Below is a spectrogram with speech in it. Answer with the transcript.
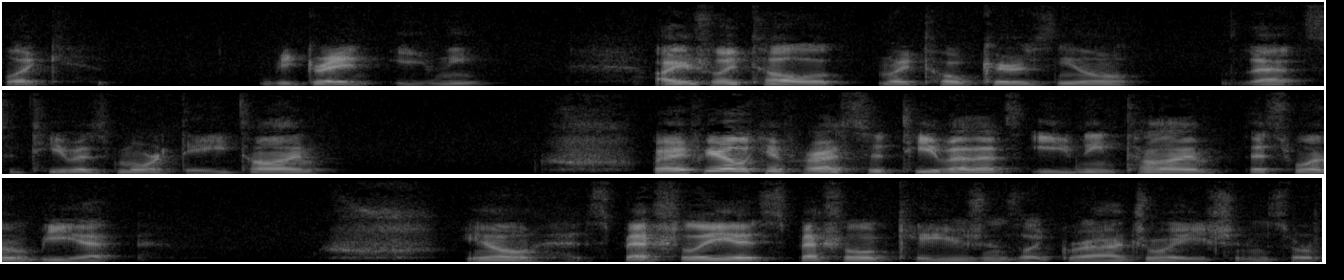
like, be great in evening. I usually tell my tokers, you know, that sativa is more daytime. But if you're looking for a sativa that's evening time, this one will be it. You know, especially at special occasions like graduations or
